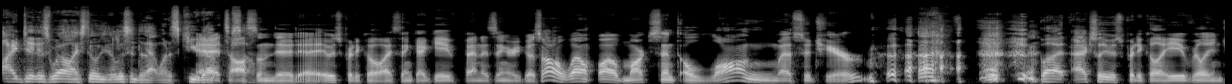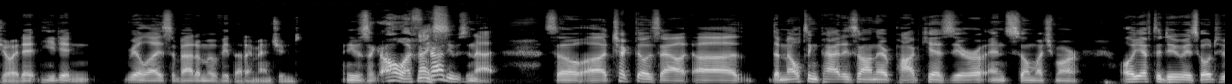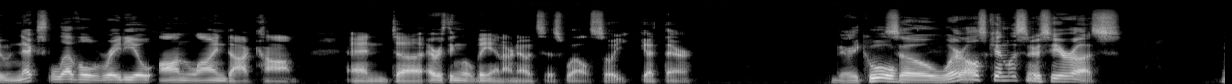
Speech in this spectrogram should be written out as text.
I did as well. I still need to listen to that one. It's queued Yeah, up. it's so. awesome, dude. Uh, It was pretty cool. I think I gave Ben a zinger. He goes, "Oh well, well, Mark sent a long message here," but actually, it was pretty cool. He really enjoyed it. He didn't realize about a movie that I mentioned. He was like, "Oh, I forgot Nice. he was in that." So uh, check those out. Uh, the Melting Pad is on there, Podcast Zero, and so much more. All you have to do is go to nextlevelradioonline.com and uh, everything will be in our notes as well. So you can get there. Very cool. So where else can listeners hear us?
